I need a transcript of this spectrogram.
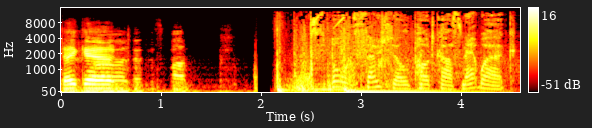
Take care. Ah, that is fun. Sports Social Podcast Network.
